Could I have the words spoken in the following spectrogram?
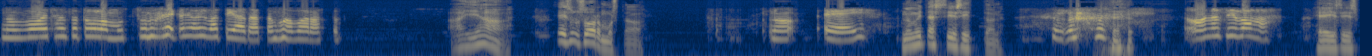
No voithan sä tulla, mutta sun on eikä ihan hyvä tietää, että mä oon varattu. Ai jaa. Ei sun sormusta oo? No ei. No mitäs siinä sitten on? No, onhan siinä vähän. Hei siis,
